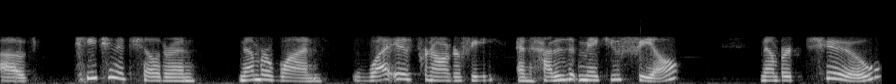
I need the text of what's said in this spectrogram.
of teaching the children number one, what is pornography and how does it make you feel? Number two,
